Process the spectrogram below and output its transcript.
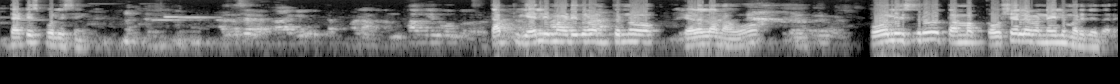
ದಟ್ ಈಸ್ ಪೊಲೀಸಿಂಗ್ ಅಲ್ಲ ಸರ್ ಹಾಗೆ ಅಂತದೇನು ಒಂದು ತಪ್ಪು ಎಲ್ಲಿ ಮಾಡಿದ್ರು ಅಂತನೂ ಹೇಳಲ್ಲ ನಾವು. ಪೊಲೀಸರು ತಮ್ಮ ಕೌಶಲ್ಯವನ್ನ ಇಲ್ಲಿ ಮರೆದಿದ್ದಾರೆ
